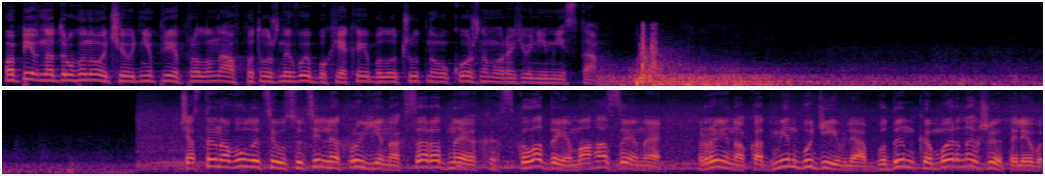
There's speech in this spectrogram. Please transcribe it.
О пів на другу ночі у Дніпрі пролунав потужний вибух, який було чутно у кожному районі міста. Частина вулиці у суцільних руїнах. Серед них склади, магазини, ринок, адмінбудівля, будинки мирних жителів.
